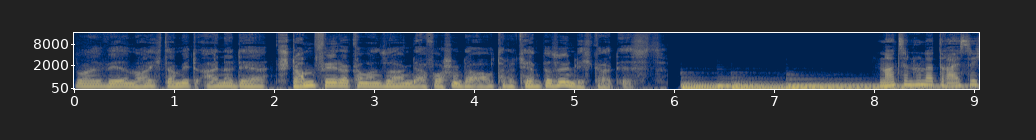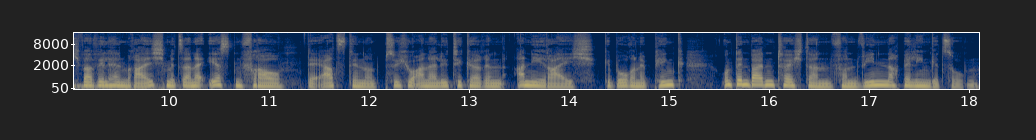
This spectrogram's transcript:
Weil Wilhelm Reich damit einer der Stammväter, kann man sagen, der Erforschung der autoritären Persönlichkeit ist. 1930 war Wilhelm Reich mit seiner ersten Frau, der Ärztin und Psychoanalytikerin Annie Reich, geborene Pink, und den beiden Töchtern von Wien nach Berlin gezogen.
